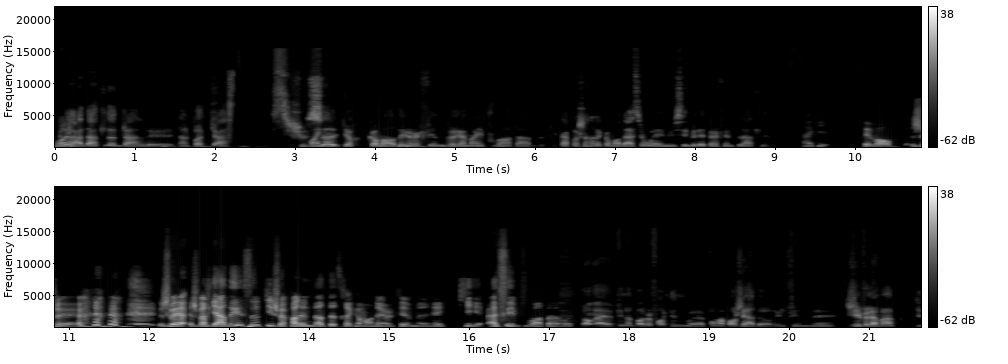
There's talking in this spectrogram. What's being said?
Là, à date, là, dans, le, dans le podcast, je suis le seul qui a recommandé un film vraiment épouvantable. Ta prochaine recommandation, c'est mieux d'être un film plate. Ok, c'est bon. Je... je, vais, je vais regarder ça, puis je vais prendre une note de te recommander un film euh, qui est assez épouvantable. Non, euh, Peanut Butter Falcon, pour ma part, j'ai adoré le film. Euh, j'ai vraiment... Tu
